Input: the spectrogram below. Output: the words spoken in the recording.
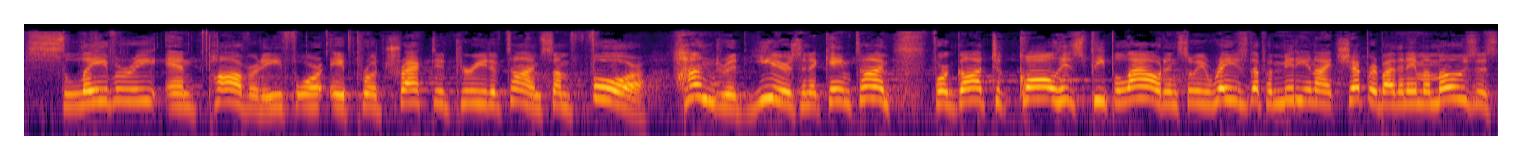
slavery and poverty for a protracted period of time, some 400 years. And it came time for God to call his people out. And so he raised up a Midianite shepherd by the name of Moses.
